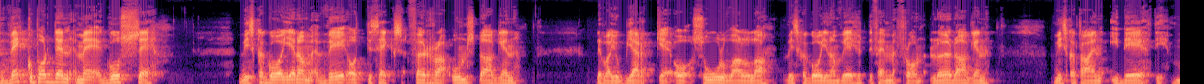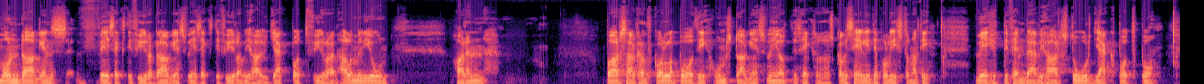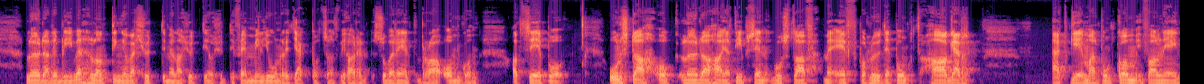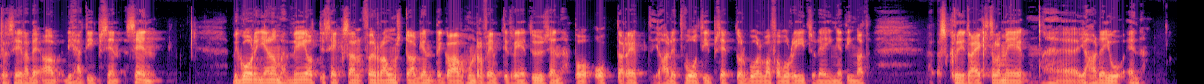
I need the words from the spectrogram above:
Veckopodden med Gosse. Vi ska gå igenom V86 förra onsdagen. Det var ju Bjerke och Solvalla. Vi ska gå igenom V75 från lördagen. Vi ska ta en idé till måndagens V64, dagens V64. Vi har ju jackpot 4,5 miljon. Har en par saker att kolla på till onsdagens V86 och så ska vi se lite på listorna till V75 där vi har stor jackpot på lördag det blir väl någonting över 70, mellan 70 och 75 miljoner i jackpot så att vi har en suveränt bra omgång att se på. Onsdag och lördag har jag tipsen Gustav med F på slutet, punkt hager at gmail.com ifall ni är intresserade av de här tipsen sen. Vi går igenom V86 förra onsdagen, det gav 153 000 på 8 rätt. Jag hade två tipsettor, båda var favorit, så det är ingenting att skryta extra med. Eh, jag hade ju en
